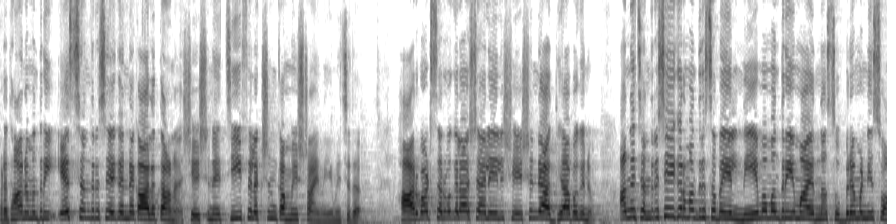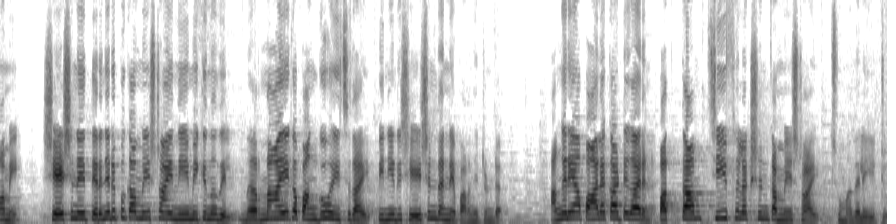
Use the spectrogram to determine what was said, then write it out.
പ്രധാനമന്ത്രി എസ് ചന്ദ്രശേഖരന്റെ കാലത്താണ് ശേഷനെ ചീഫ് ഇലക്ഷൻ കമ്മീഷണറായി നിയമിച്ചത്. ഹാർവാർഡ് സർവകലാശാലയിൽ ശേഷന്റെ അധ്യാപകനും അന്ന് ചന്ദ്രശേഖർ മന്ത്രിസഭയിൽ നിയമമന്ത്രിയുമായിരുന്ന സുബ്രഹ്മണ്യ സ്വാമി ശേഷനെ തിരഞ്ഞെടുപ്പ് കമ്മീഷണറായി നിയമിക്കുന്നതിൽ നിർണായക പങ്കുവഹിച്ചതായി പിന്നീട് ശേഷൻ തന്നെ പറഞ്ഞിട്ടുണ്ട്. അങ്ങനെ ആ പാലക്കാട്ടുകാരൻ പത്താം ചീഫ് ഇലക്ഷൻ കമ്മീഷണറായി ചുമതലയേറ്റു.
